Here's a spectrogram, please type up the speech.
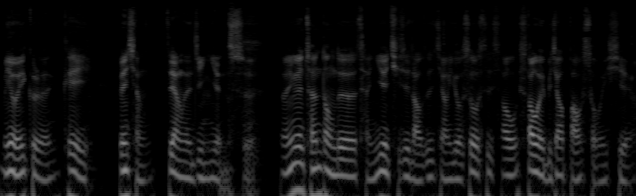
没有一个人可以分享这样的经验。是。因为传统的产业其实老实讲，有时候是稍稍微比较保守一些啊。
